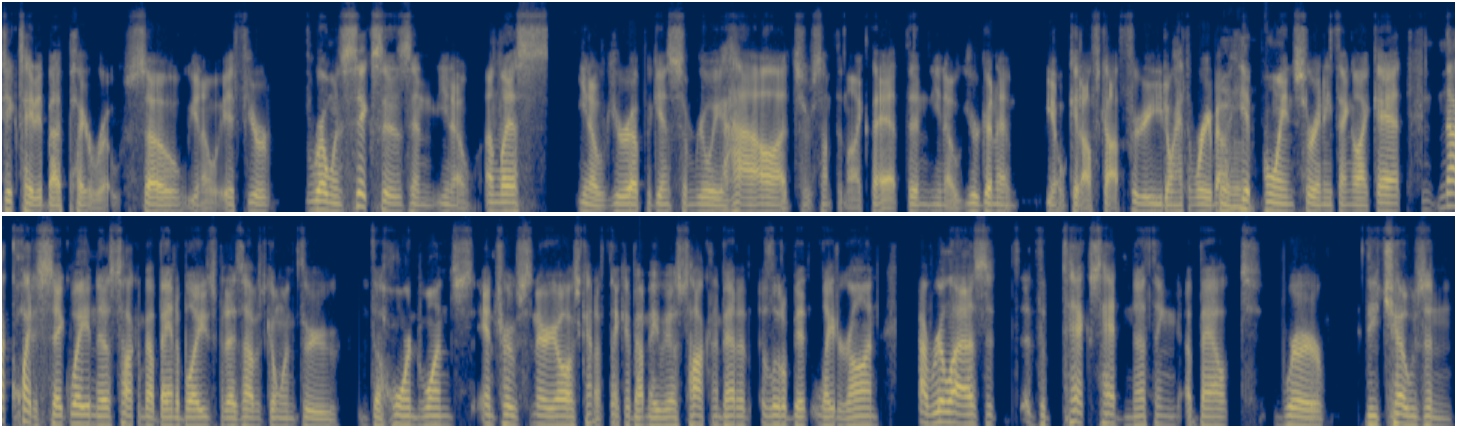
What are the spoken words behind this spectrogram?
dictated by player roll. So you know, if you're rolling sixes, and you know, unless you know you're up against some really high odds or something like that, then you know you're gonna you know get off scot free. You don't have to worry about Mhm. hit points or anything like that. Not quite a segue into us talking about Band of Blades, but as I was going through the Horned Ones intro scenario, I was kind of thinking about maybe I was talking about it a little bit later on. I realized that the text had nothing about where the chosen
